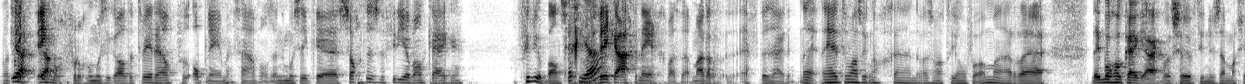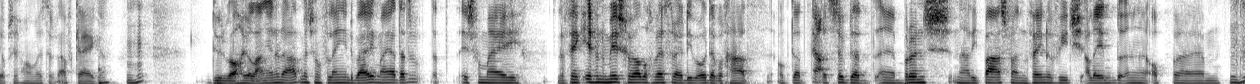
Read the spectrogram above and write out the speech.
Want Ja, ik, mocht vroeger moest ik al de tweede helft opnemen, s'avonds. En dan moest ik eh, s ochtends de videoband kijken. Videoband. zeg. Ja? WK 98 was dat, maar dat even terzijde. Nee, nee, toen was ik nog, eh, daar was ik nog te jong voor. Maar eh, nee, ik mocht ook kijken, ja, ik was 17, dus dan mag je op zich wel een wedstrijd afkijken. Mhm. Duurde wel heel lang inderdaad, met zo'n verlenging erbij. Maar ja, dat, is- dat is voor mij, dat vind ik een van de meest geweldige wedstrijden die we ooit hebben gehad. Ook dat, Ja. dat stuk dat eh Bruns naar die paas van Venovic alleen op ehm, Mhm.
